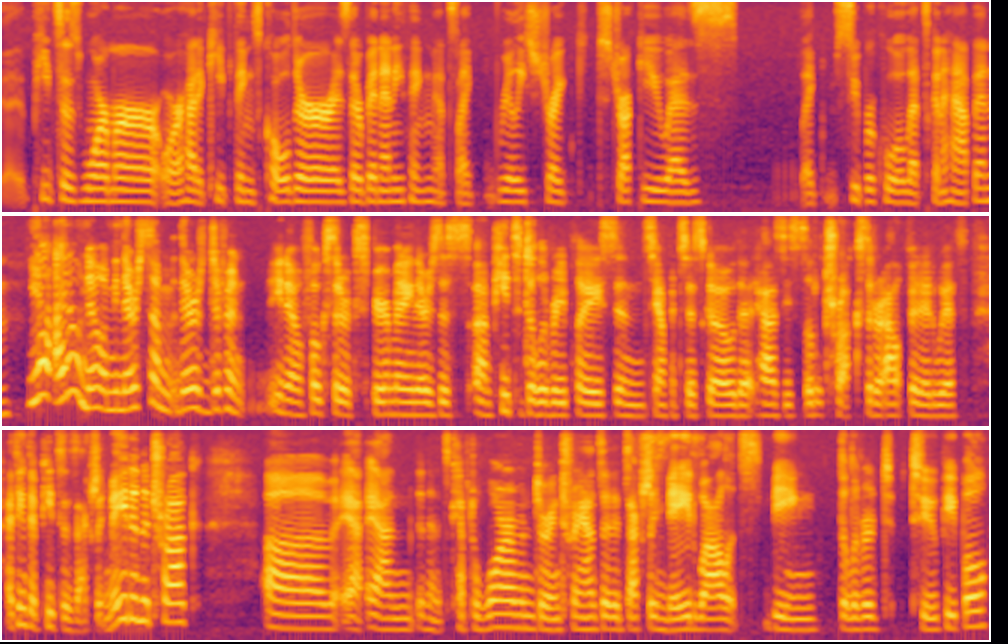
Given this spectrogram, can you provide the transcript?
uh, pizzas warmer or how to keep things colder. Has there been anything that's like really struck struck you as like super cool that's going to happen? Yeah, I don't know. I mean, there's some there's different you know folks that are experimenting. There's this um, pizza delivery place in San Francisco that has these little trucks that are outfitted with. I think the pizza is actually made in the truck, um, and, and then it's kept warm during transit. It's actually made while it's being delivered to people.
